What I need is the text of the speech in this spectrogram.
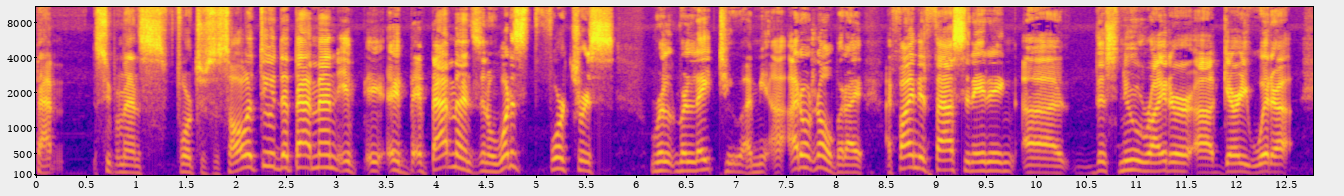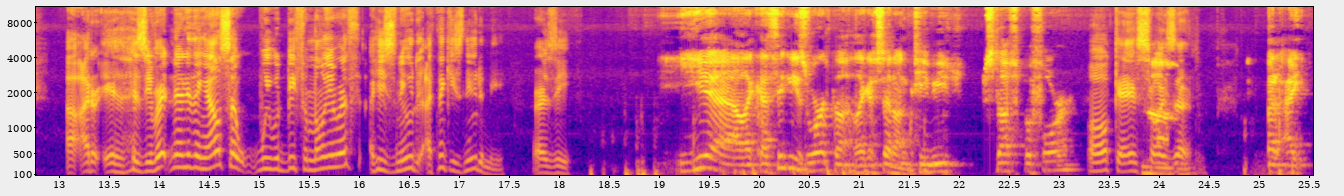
Bat Superman's Fortress of Solitude? That Batman, if, if, if Batman's, you know, what does fortress re- relate to? I mean, I, I, don't know, but I, I find it fascinating. Uh, this new writer, uh, Gary Whitta, uh, I don't, has he written anything else that we would be familiar with? He's new. To, I think he's new to me, or is he? Yeah, like I think he's worked on, like I said, on TV stuff before. Oh, okay, so um, is it? But I,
